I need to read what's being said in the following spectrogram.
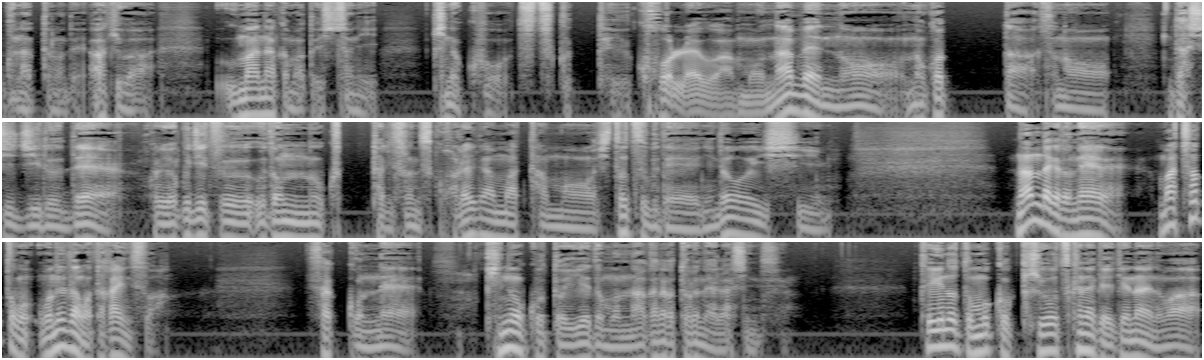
くなったので秋は馬仲間と一緒にキノコをつつくっていうこれはもう鍋の残ったそのだし汁でこれ翌日うどんの食ったりするんです。これがまたもう一粒で二度美味しい。なんだけどねまあちょっとお値段は高いんですわ。昨今ねキノコといえどもなかなか取れないらしいんですよ。っていうのともう一個気をつけなきゃいけないのは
